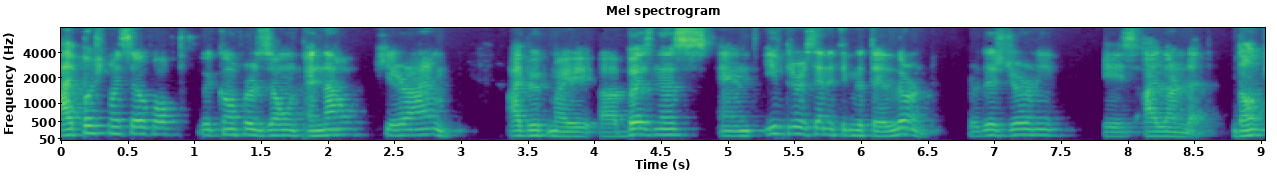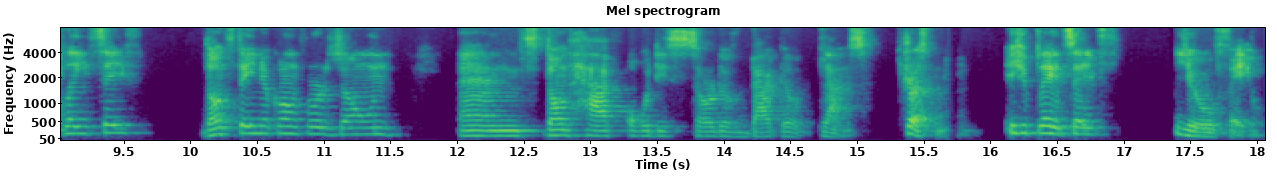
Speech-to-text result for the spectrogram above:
I pushed myself off the comfort zone, and now here I am. I built my uh, business. And if there's anything that I learned for this journey, is I learned that don't play it safe, don't stay in your comfort zone, and don't have all these sort of backup plans. Trust me, if you play it safe, you will fail.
